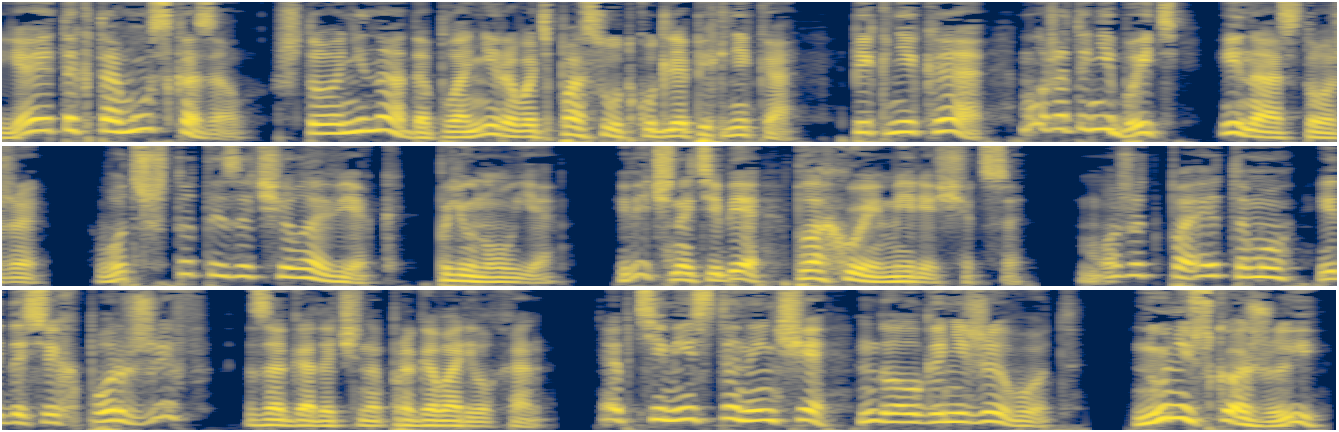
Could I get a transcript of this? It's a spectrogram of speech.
Я это к тому сказал, что не надо планировать посудку для пикника. Пикника может и не быть, и нас тоже. Вот что ты за человек, плюнул я. Вечно тебе плохое мерещится. Может, поэтому и до сих пор жив? Загадочно проговорил хан. Оптимисты нынче долго не живут. Ну не скажи,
